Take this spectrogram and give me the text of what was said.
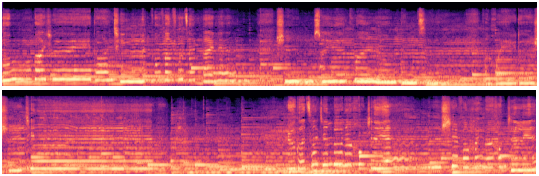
不怪这。爱恋，是岁月宽容恩赐挽回的时间。如果再见不能红着眼，是否还能红着脸？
